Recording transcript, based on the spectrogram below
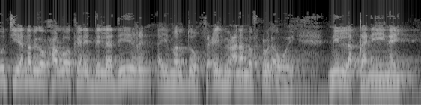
utiya nabiga waxaa loo keenay biladiiqin ay malduuq faciil bimacnaa mafcuul ah awey nin la qaniinay.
